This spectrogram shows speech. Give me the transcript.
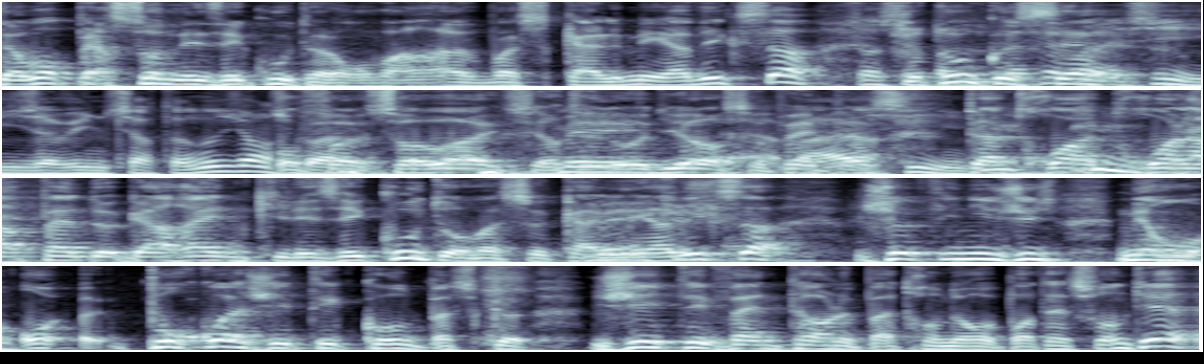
D'abord, personne ne les écoute, alors on va, va se calmer avec ça. Surtout que c'est. si, ils avaient une certaine audience. Enfin, ça va, une certaine audience. Ah, bah, t'as trois, trois lapins de Garenne qui les écoutent, on va se calmer avec ça. Je finis juste. Mais on, pourquoi j'étais contre? Parce que j'ai été 20 ans le patron de Reporters Frontières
